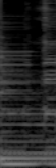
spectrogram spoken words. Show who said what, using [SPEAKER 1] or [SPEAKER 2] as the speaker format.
[SPEAKER 1] Mm-hmm.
